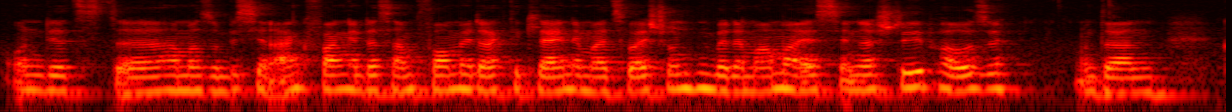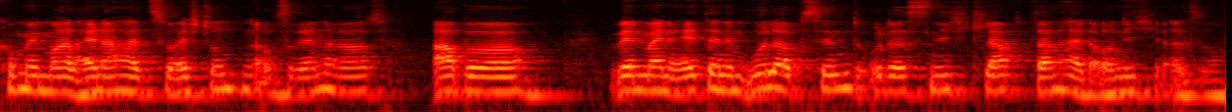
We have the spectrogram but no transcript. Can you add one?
und jetzt äh, haben wir so ein bisschen angefangen, dass am Vormittag die Kleine mal zwei Stunden bei der Mama ist in der Stillpause und dann komme ich mal eineinhalb, zwei Stunden aufs Rennrad. Aber wenn meine Eltern im Urlaub sind oder es nicht klappt, dann halt auch nicht. Also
